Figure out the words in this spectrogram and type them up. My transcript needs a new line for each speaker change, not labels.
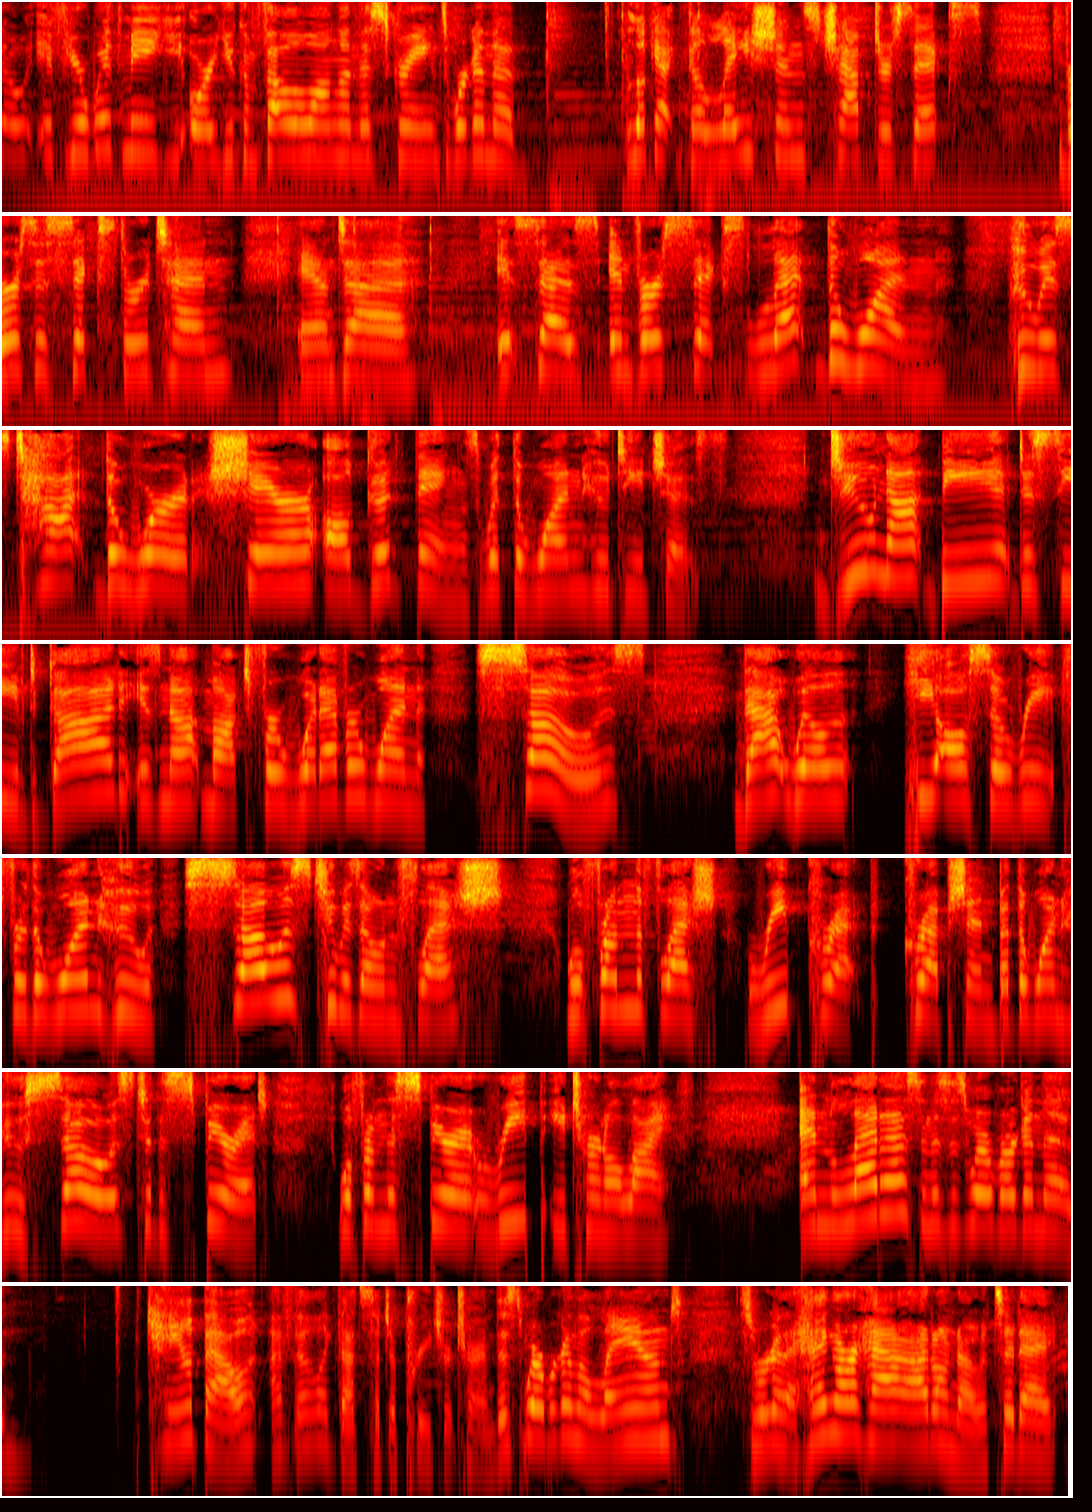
So if you're with me or you can follow along on the screens, we're going to look at Galatians chapter 6, verses 6 through 10. And uh, it says in verse 6 Let the one who is taught the word share all good things with the one who teaches. Do not be deceived. God is not mocked, for whatever one sows, that will he also reap. For the one who sows to his own flesh will from the flesh reap corrupt, corruption, but the one who sows to the Spirit will from the Spirit reap eternal life. And let us, and this is where we're going to camp out. I feel like that's such a preacher term. This is where we're going to land. So we're going to hang our hat, I don't know, today.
